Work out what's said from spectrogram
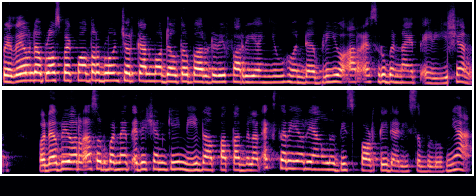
PT Honda Prospect Motor meluncurkan model terbaru dari varian New Honda Brio RS Urban Night Edition. Honda Brio RS Urban Night Edition kini dapat tampilan eksterior yang lebih sporty dari sebelumnya.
